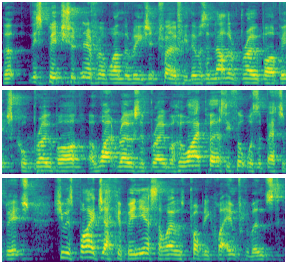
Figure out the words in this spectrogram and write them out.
that this bitch should never have won the Regent Trophy. There was another Brobar bitch called Brobar, a White Rose of Brobar, who I personally thought was a better bitch. She was by Jacobinia, so I was probably quite influenced.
